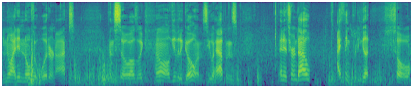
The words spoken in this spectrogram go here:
You know, I didn't know if it would or not. And so I was like, well, I'll give it a go and see what happens. And it turned out, I think, pretty good. So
